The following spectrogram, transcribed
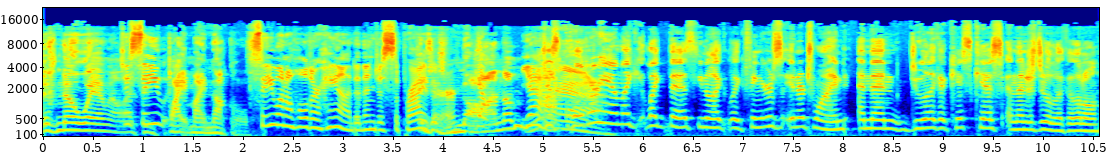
There's no way I'm going to Just let say you you- bite my knuckles." So you want to hold her hand and then just surprise And just her? gnaw on them? Yeah. Just hold her hand like like this, you know, like like fingers intertwined, and then do like a kiss kiss, and then just do like a little.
